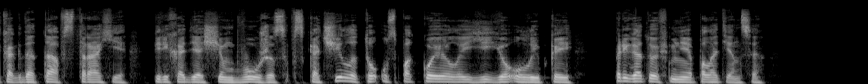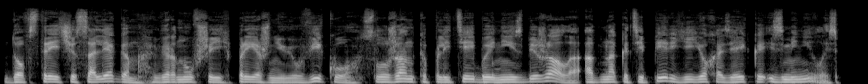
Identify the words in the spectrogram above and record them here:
когда та в страхе, переходящем в ужас, вскочила, то успокоила ее улыбкой «Приготовь мне полотенце». До встречи с Олегом, вернувшей прежнюю Вику, служанка плетей бы не избежала, однако теперь ее хозяйка изменилась,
